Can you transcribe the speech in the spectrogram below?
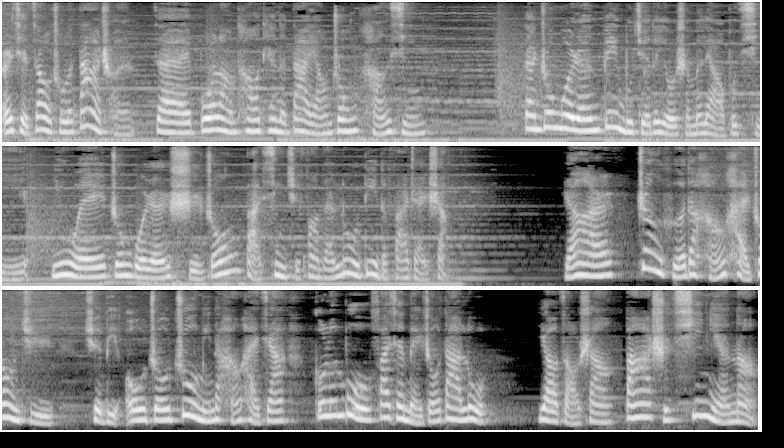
而且造出了大船，在波浪滔天的大洋中航行，但中国人并不觉得有什么了不起，因为中国人始终把兴趣放在陆地的发展上。然而，郑和的航海壮举却比欧洲著名的航海家哥伦布发现美洲大陆要早上八十七年呢，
